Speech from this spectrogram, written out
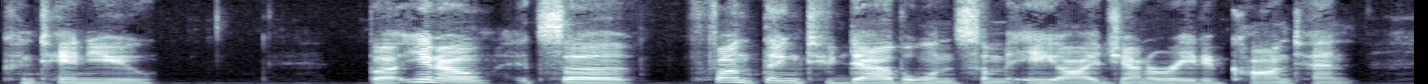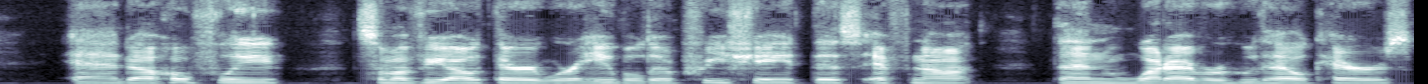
continue. But, you know, it's a fun thing to dabble in some AI generated content. And uh, hopefully, some of you out there were able to appreciate this. If not, then whatever, who the hell cares?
